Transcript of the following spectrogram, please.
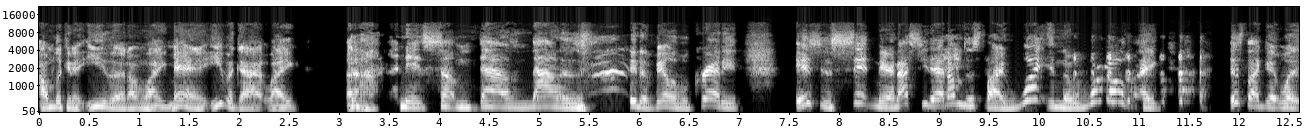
I'm looking at Eva and I'm like, man, Eva got like Uh-huh. hundred something thousand dollars in available credit. It's just sitting there. And I see that. I'm just like, what in the world? Like, it's like at what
